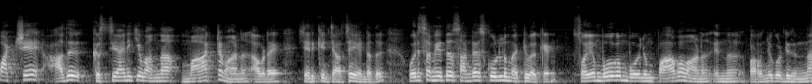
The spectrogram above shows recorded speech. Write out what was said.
പക്ഷേ അത് ക്രിസ്ത്യാനിക്ക് വന്ന മാറ്റമാണ് അവിടെ ശരിക്കും ചർച്ച ചെയ്യേണ്ടത്. ഒരു സമയത്ത് സൺഡേ സ്കൂളിലും മറ്റുമൊക്കെ സ്വയംഭോഗം പോലും പാപമാണ് എന്ന് പറഞ്ഞുകൊണ്ടിരുന്ന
